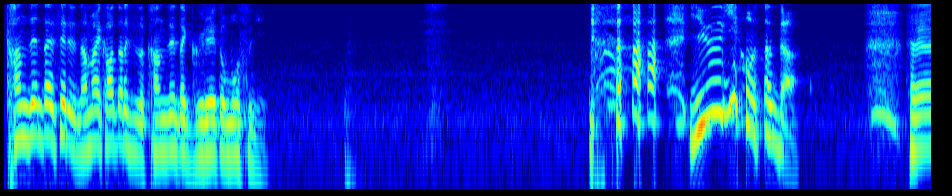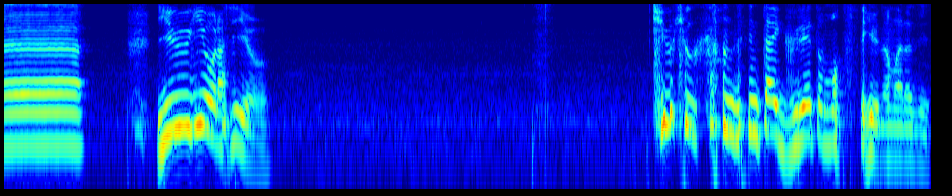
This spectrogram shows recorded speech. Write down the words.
完全体セル名前変わったらしいぞ。完全体グレートモスに。遊戯王なんだ。へえ遊戯王らしいよ。究極完全体グレートモスっていう名前らしい。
